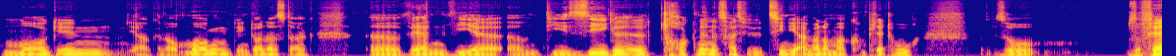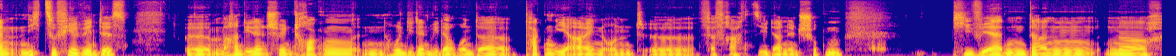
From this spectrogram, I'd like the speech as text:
morgen, ja genau, morgen, den Donnerstag, äh, werden wir ähm, die Segel trocknen. Das heißt, wir ziehen die einfach nochmal komplett hoch. So, sofern nicht zu viel Wind ist, äh, machen die dann schön trocken, holen die dann wieder runter, packen die ein und äh, verfrachten sie dann in Schuppen. Die werden dann nach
